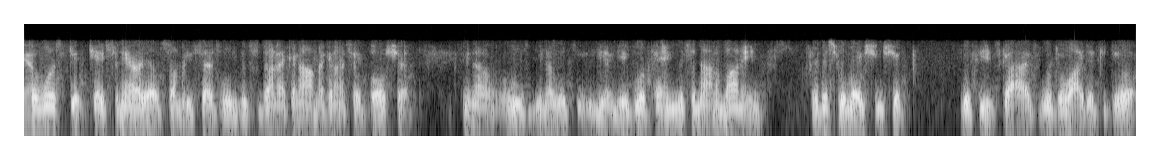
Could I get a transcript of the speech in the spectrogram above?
Yeah. The worst case scenario, somebody says, "Well, this is uneconomic," and I say, "Bullshit." You know, you know, you know, we're paying this amount of money for this relationship with these guys. We're delighted to do it.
